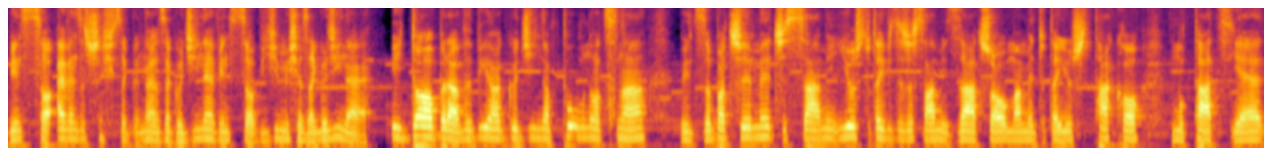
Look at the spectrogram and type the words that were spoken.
Więc co, event zaczyna się za, na, za godzinę, więc co, widzimy się za godzinę. I dobra, wybiła godzina północna, więc zobaczymy, czy sami, już tutaj widzę, że sami zaczął, mamy tutaj już tako mutację,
